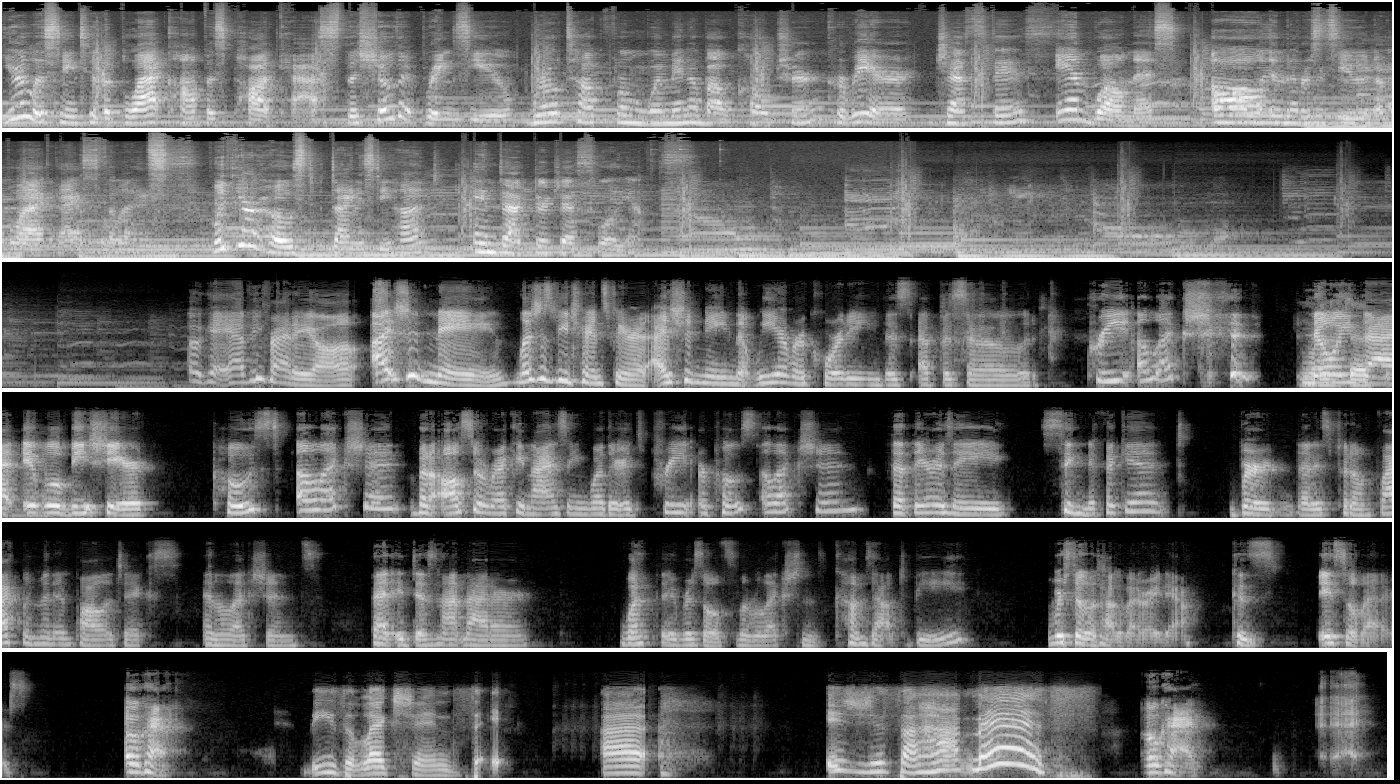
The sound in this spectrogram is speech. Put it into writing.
You're listening to the Black Compass Podcast, the show that brings you real talk from women about culture, career, justice, and wellness, all, all in, in the, the pursuit, pursuit of Black excellence. excellence. With your host, Dynasty Hunt, and Dr. Jess Williams. Okay, happy Friday, y'all. I should name, let's just be transparent. I should name that we are recording this episode pre election, knowing that it will be shared post election, but also recognizing whether it's pre or post election, that there is a significant burden that is put on Black women in politics and elections, that it does not matter what the results of the election comes out to be. We're still gonna talk about it right now because it still matters. Okay. These elections, I, it's just a hot mess. Okay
